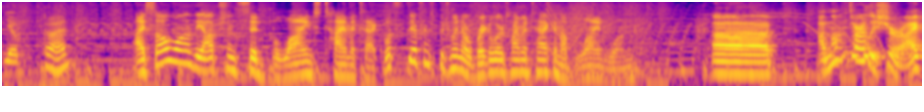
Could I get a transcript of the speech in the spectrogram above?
Yo, Go ahead. I saw one of the options said blind time attack. What's the difference between a regular time attack and a blind one? Uh, I'm not entirely sure. I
